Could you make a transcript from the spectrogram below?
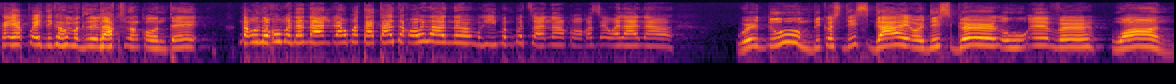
Kaya pwede kang mag-relax ng konti. Naku, naku, mananalo na ako, matatanda ko, wala na, mag-ibang bansa na ako kasi wala na we're doomed because this guy or this girl or whoever won.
